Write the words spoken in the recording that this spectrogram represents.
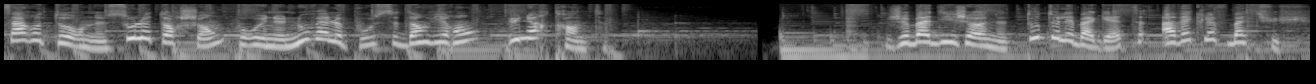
Ça retourne sous le torchon pour une nouvelle pousse d'environ 1h30. Je badigeonne toutes les baguettes avec l'œuf battu.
